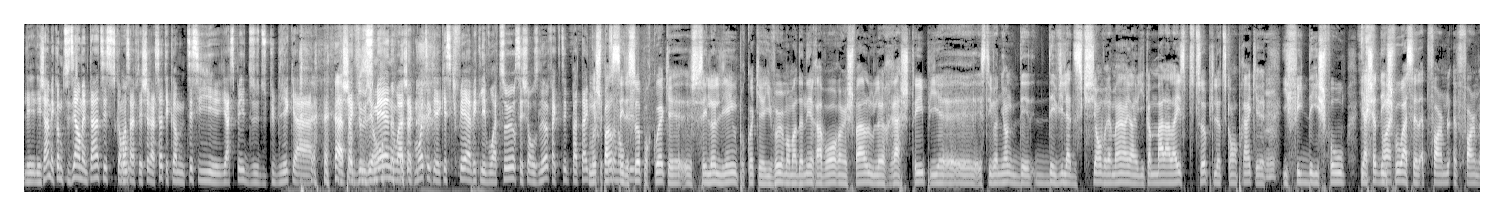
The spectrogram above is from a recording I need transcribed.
les, gens. Mais comme tu dis en même temps, si tu commences oh. à réfléchir à ça, t'es comme, tu sais, s'il aspecte du, du public à, à chaque deux semaines ou à chaque mois, tu sais, qu'est-ce qu'il fait avec les voitures, ces choses-là? Fait que, tu sais, peut-être. Moi, je pense que c'est ça pourquoi que c'est là le lien, pourquoi qu'il veut à un moment donné avoir un cheval ou le racheter. Puis euh, Steven Young dévie la discussion vraiment. Il est comme mal à l'aise, tout ça. Puis là, tu comprends qu'il mm. il feed des chevaux, il achète des chevaux à cette farm. farm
